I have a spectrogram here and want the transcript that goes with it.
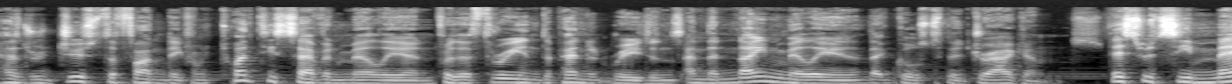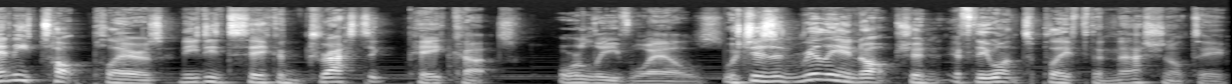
has reduced the funding from 27 million for the three independent regions and the 9 million that goes to the Dragons. This would see many top players needing to take a drastic pay cut or leave Wales, which isn't really an option if they want to play for the national team.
